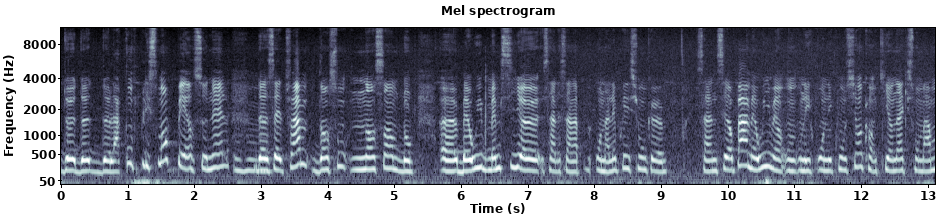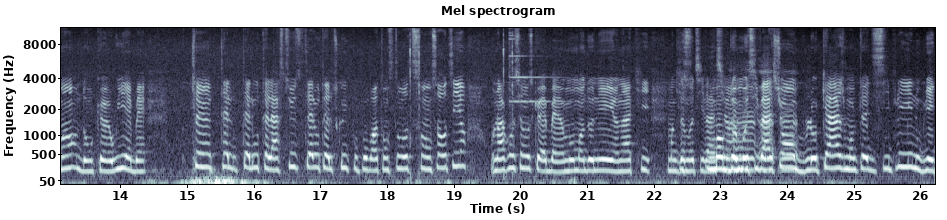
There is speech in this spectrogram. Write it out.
de, de, de l'accomplissement personnel de cette femme dans son ensemble. Donc, euh, ben oui, même si euh, ça, ça- on a l'impression que ça ne sert pas, mais oui, mais on, on est, on est conscient qu'il y en a qui sont mamans. Donc, oui, eh ben, tiens, telle, telle ou telle astuce, tel ou tel truc pour pouvoir s'en sortir. On a conscience que, eh ben, à un moment donné, il y en a qui Manque qui de motivation. manque de motivation, Mm, mm, blocage, manque de discipline, ou bien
